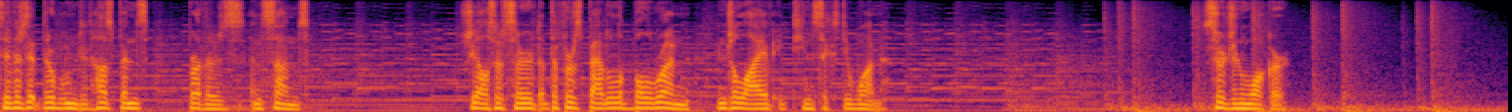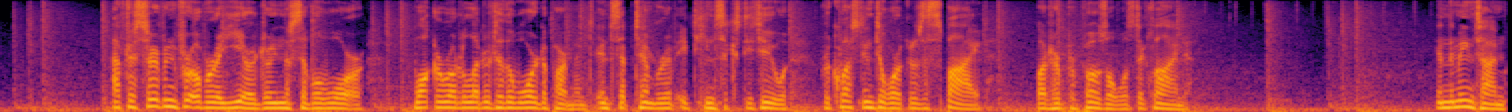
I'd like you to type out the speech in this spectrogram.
to visit their wounded husbands, brothers, and sons. She also served at the First Battle of Bull Run in July of 1861. Surgeon Walker. After serving for over a year during the Civil War, Walker wrote a letter to the War Department in September of 1862 requesting to work as a spy, but her proposal was declined. In the meantime,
